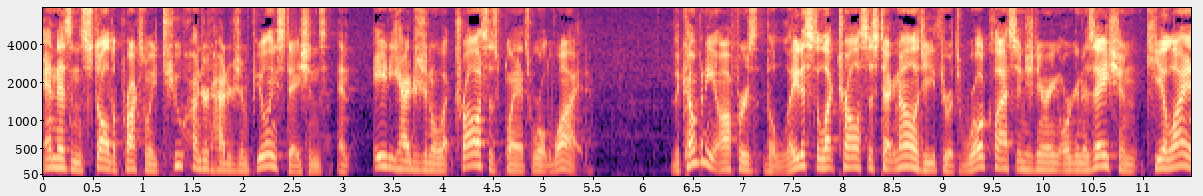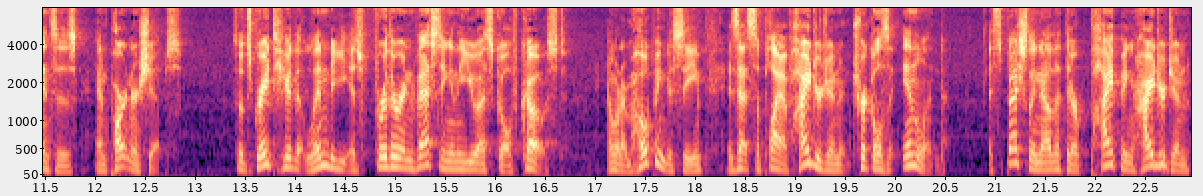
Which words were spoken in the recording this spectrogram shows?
and has installed approximately 200 hydrogen fueling stations and 80 hydrogen electrolysis plants worldwide. The company offers the latest electrolysis technology through its world class engineering organization, key alliances, and partnerships. So it's great to hear that Linde is further investing in the US Gulf Coast. And what I'm hoping to see is that supply of hydrogen trickles inland, especially now that they're piping hydrogen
